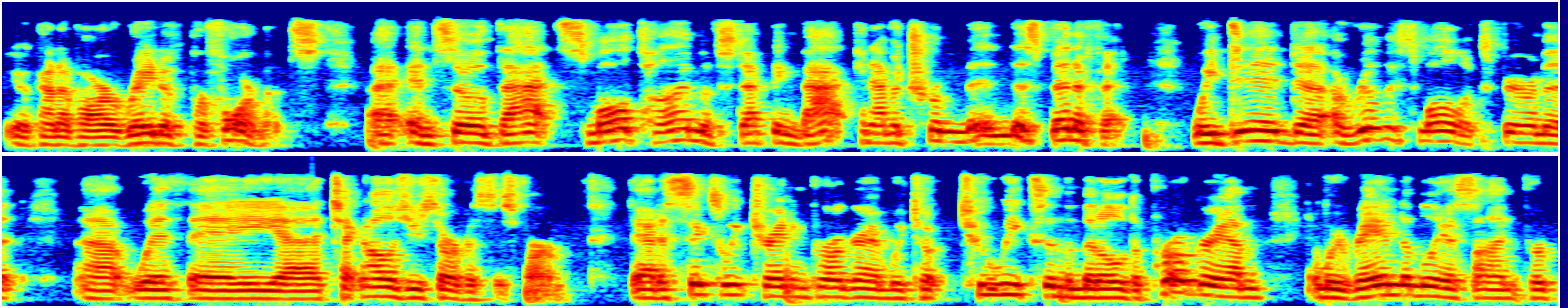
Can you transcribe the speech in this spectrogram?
you know kind of our rate of performance. Uh, and so that small time of stepping back can have a tremendous benefit. We did uh, a really small experiment uh, with a uh, technology services firm. They had a six-week training program. We took two weeks in the middle of the program, and we randomly assigned per-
